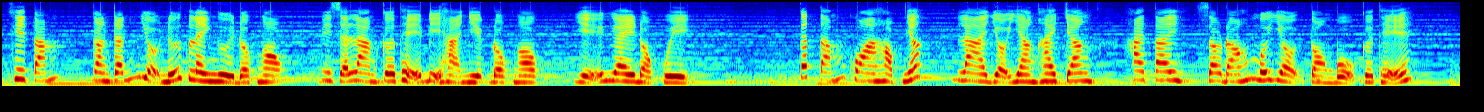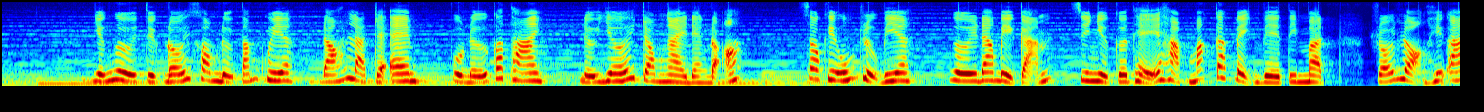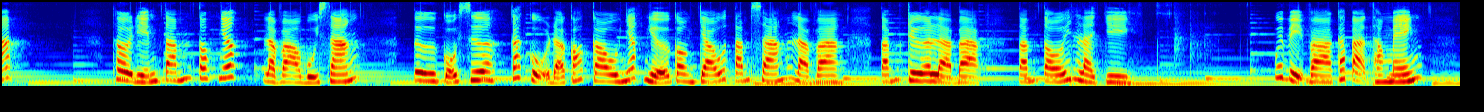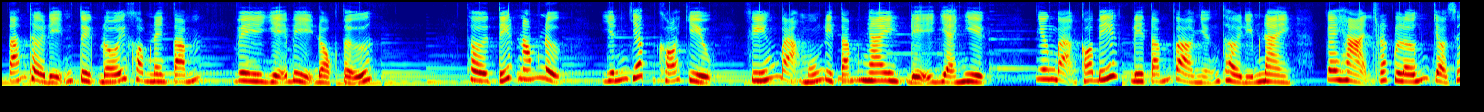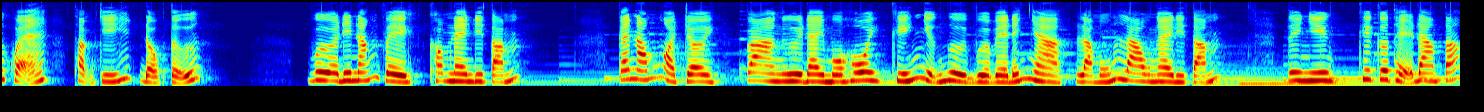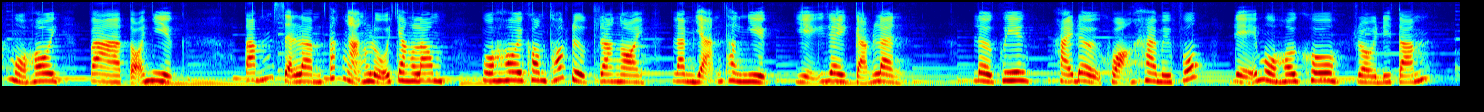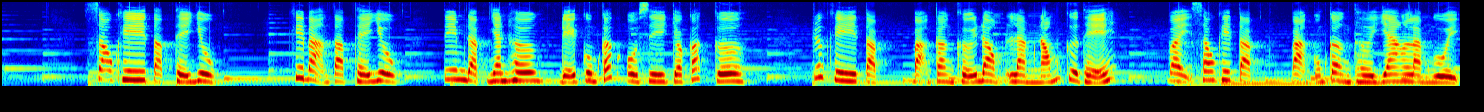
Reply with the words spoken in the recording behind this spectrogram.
Khi tắm, cần tránh dội nước lên người đột ngột vì sẽ làm cơ thể bị hạ nhiệt đột ngột, dễ gây đột quỵ. Cách tắm khoa học nhất là dội dàn hai chân, hai tay, sau đó mới dội toàn bộ cơ thể. Những người tuyệt đối không được tắm khuya đó là trẻ em, phụ nữ có thai, nữ giới trong ngày đèn đỏ. Sau khi uống rượu bia, người đang bị cảm, suy nhược cơ thể hoặc mắc các bệnh về tim mạch, rối loạn huyết áp. Thời điểm tắm tốt nhất là vào buổi sáng. Từ cổ xưa, các cụ đã có câu nhắc nhở con cháu tắm sáng là vàng, tắm trưa là bạc, tắm tối là chì. Quý vị và các bạn thân mến, 8 thời điểm tuyệt đối không nên tắm vì dễ bị đột tử. Thời tiết nóng nực, dính dấp khó chịu khiến bạn muốn đi tắm ngay để giải nhiệt. Nhưng bạn có biết đi tắm vào những thời điểm này gây hại rất lớn cho sức khỏe, thậm chí đột tử. Vừa đi nắng về không nên đi tắm. Cái nóng ngoài trời và người đầy mồ hôi khiến những người vừa về đến nhà là muốn lau ngay đi tắm. Tuy nhiên, khi cơ thể đang toát mồ hôi và tỏ nhiệt. Tắm sẽ làm tắc nghẽn lỗ chân lông, mồ hôi không thoát được ra ngoài, làm giảm thân nhiệt, dễ gây cảm lạnh. Lời khuyên, hãy đợi khoảng 20 phút để mồ hôi khô rồi đi tắm. Sau khi tập thể dục Khi bạn tập thể dục, tim đập nhanh hơn để cung cấp oxy cho các cơ. Trước khi tập, bạn cần khởi động làm nóng cơ thể. Vậy sau khi tập, bạn cũng cần thời gian làm nguội.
